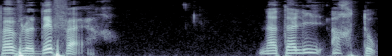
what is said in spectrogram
peuvent le défaire. Nathalie Artaud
